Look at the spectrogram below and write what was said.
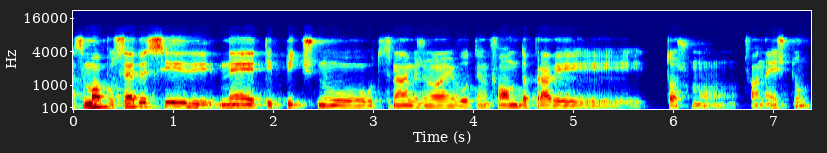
Само по себе си не е типично от страна на Международния валутен фонд да прави точно това нещо,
